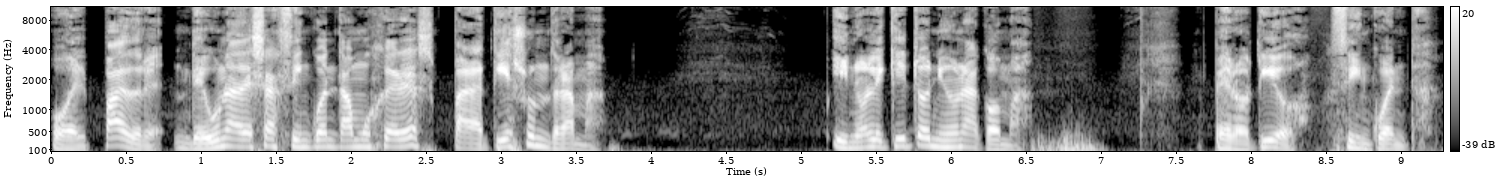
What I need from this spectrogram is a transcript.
o el padre de una de esas 50 mujeres, para ti es un drama. Y no le quito ni una coma. Pero tío, 50.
